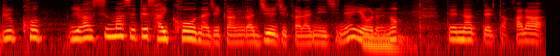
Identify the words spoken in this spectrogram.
るこ休ませて最高な時間が10時から2時ね夜の、ってなってたから。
